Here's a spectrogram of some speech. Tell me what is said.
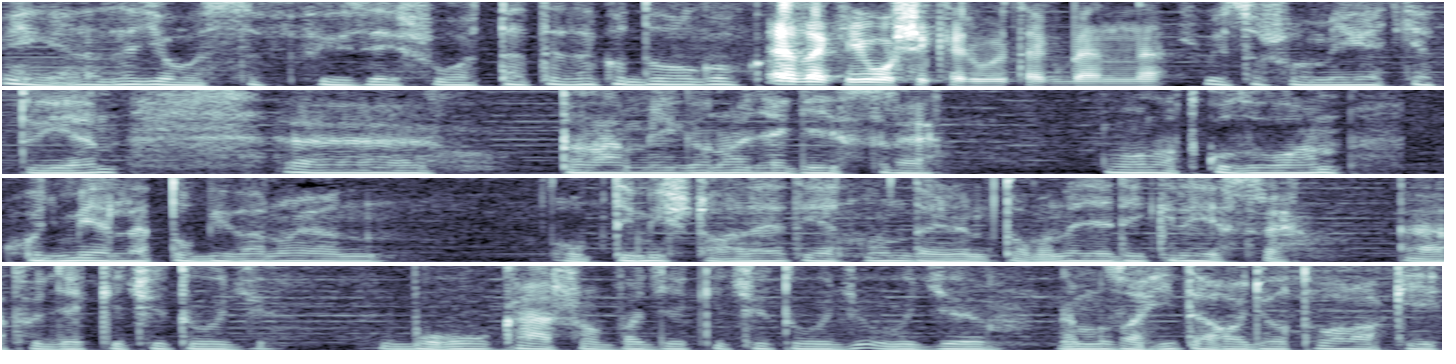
Igen, ez egy jó összefűzés volt, tehát ezek a dolgok... Ezek jó sikerültek benne. És biztos van még egy-kettő ilyen, e, talán még a nagy egészre vonatkozóan, hogy miért lett obi olyan optimista, lehet ilyet mondani, nem tudom, a negyedik részre. Tehát, hogy egy kicsit úgy bohókásabb, vagy egy kicsit úgy, úgy nem az a hite hagyott valaki,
